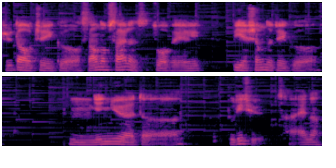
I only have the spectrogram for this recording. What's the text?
直到这个《Sound of Silence》作为毕业生的这个嗯音乐的主题曲，才呢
